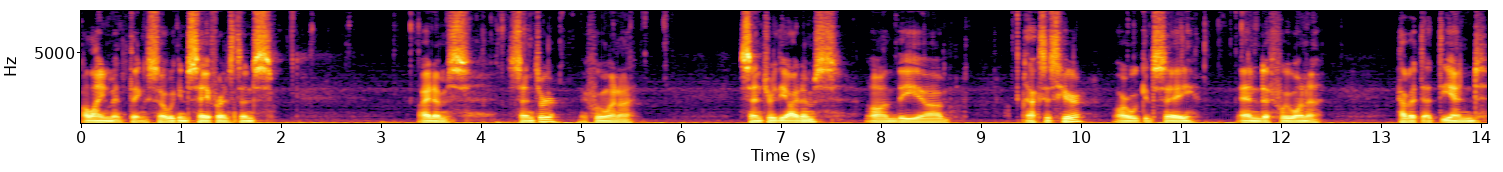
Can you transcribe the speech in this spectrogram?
alignment things. So we can say, for instance, items center, if we want to center the items on the uh, axis here, or we could say end if we want to have it at the end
